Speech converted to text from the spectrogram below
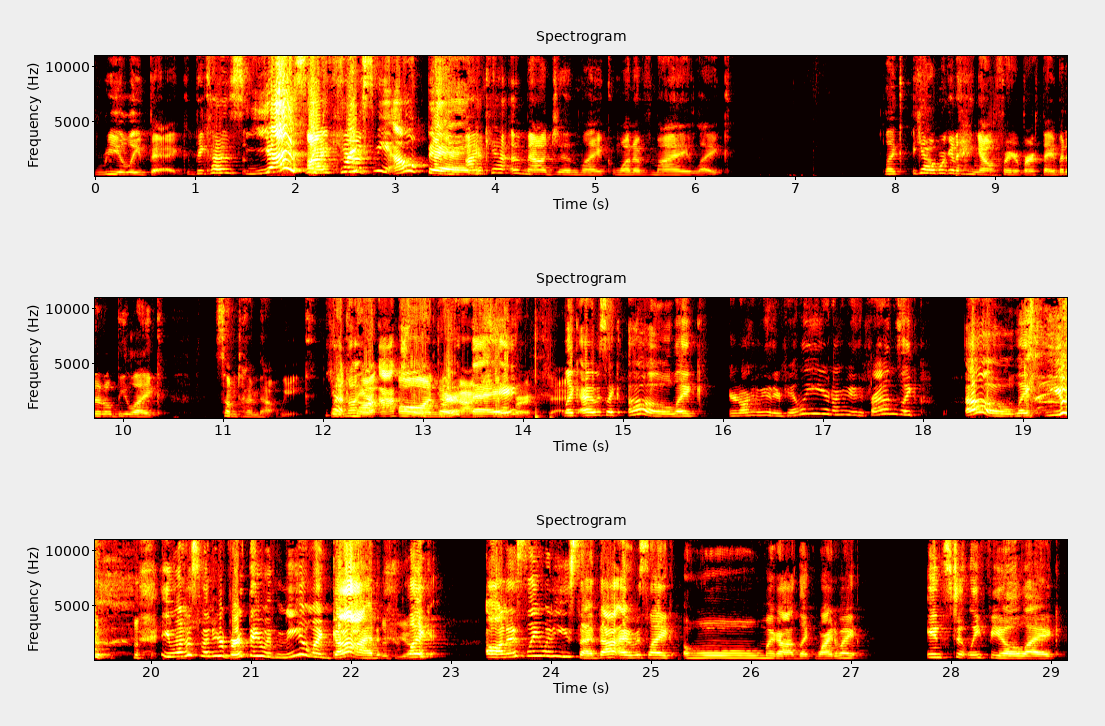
really big because yes, like, I can't- freaks me out big. I can't imagine like one of my like like yeah, we're gonna hang out for your birthday, but it'll be like sometime that week. Yeah, Like, not, your actual on birthday. your actual birthday. Like I was like, oh, like you're not gonna be with your family, you're not gonna be with your friends, like oh, like you you want to spend your birthday with me? Oh my god! Yeah. Like honestly, when he said that, I was like, oh my god! Like why do I instantly feel like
